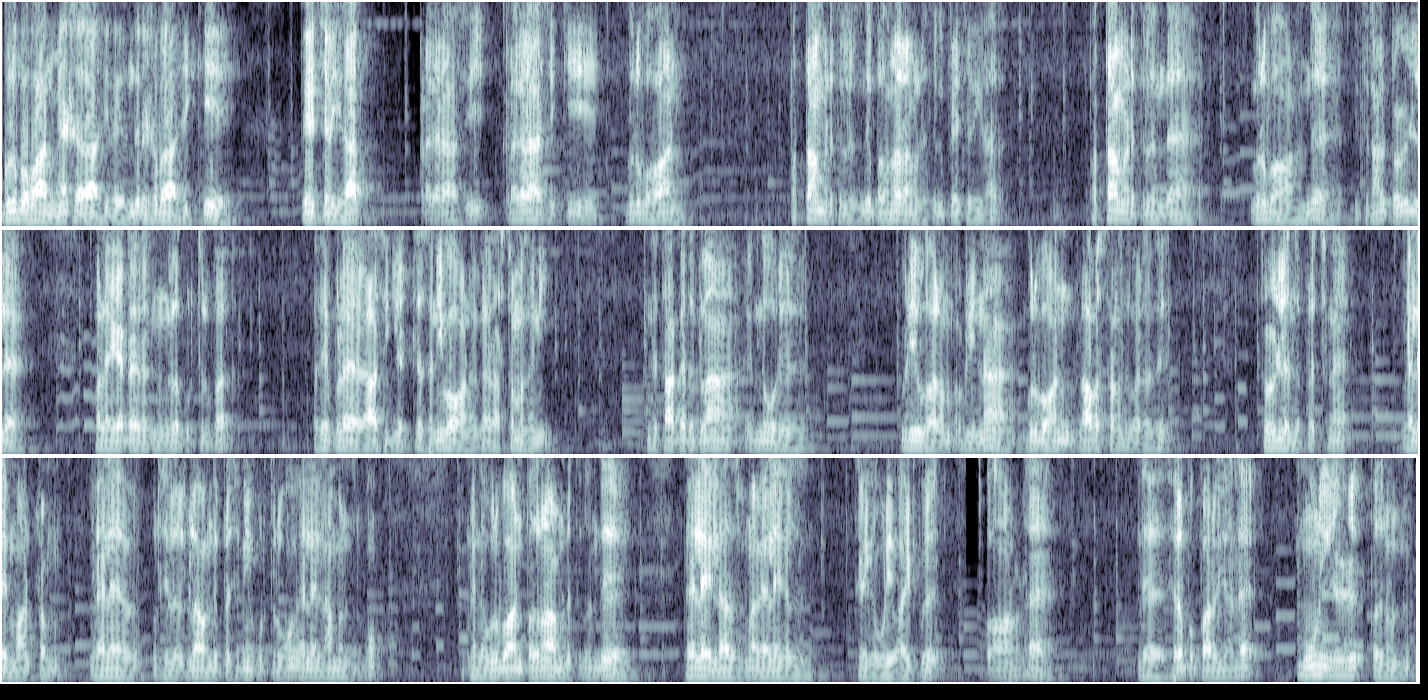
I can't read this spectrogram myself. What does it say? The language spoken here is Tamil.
குரு பகவான் மேஷராசியிலிருந்து ரிஷபராசிக்கு பேச்சடைகிறார். கடகராசி கடகராசிக்கு குரு பகவான் பத்தாம் இடத்துலேருந்து பதினோராம் இடத்துக்கு பேச்சடைகிறார். பத்தாம் இடத்துல இருந்த குரு பகவான் வந்து இத்தனை நாள் தொழிலில் பல ஏற்ற இறக்கங்களை கொடுத்துருப்பார். அதே போல் ராசிக்கு எட்டில் சனி பகவான் இருக்கார் அஷ்டம சனி. இந்த தாக்கத்துக்கெலாம் இருந்து ஒரு விடிவு காலம் அப்படின்னா குரு பகவான் லாபஸ்தானத்துக்கு வர்றது. தொழிலில் இந்த பிரச்சனை வேலை மாற்றம் வேலை ஒரு சிலருக்குலாம் வந்து பிரச்சனையை கொடுத்துருவோம் வேலை இல்லாமல் இருந்திருக்கும். இப்போ இந்த குருபான் பதினோராம் இடத்துக்கு வந்து வேலை இல்லாதவர்கள்லாம் வேலைகள் கிடைக்கக்கூடிய வாய்ப்பு. அவனோட இந்த சிறப்பு பார்வையால் மூணு ஏழு பதினொன்று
